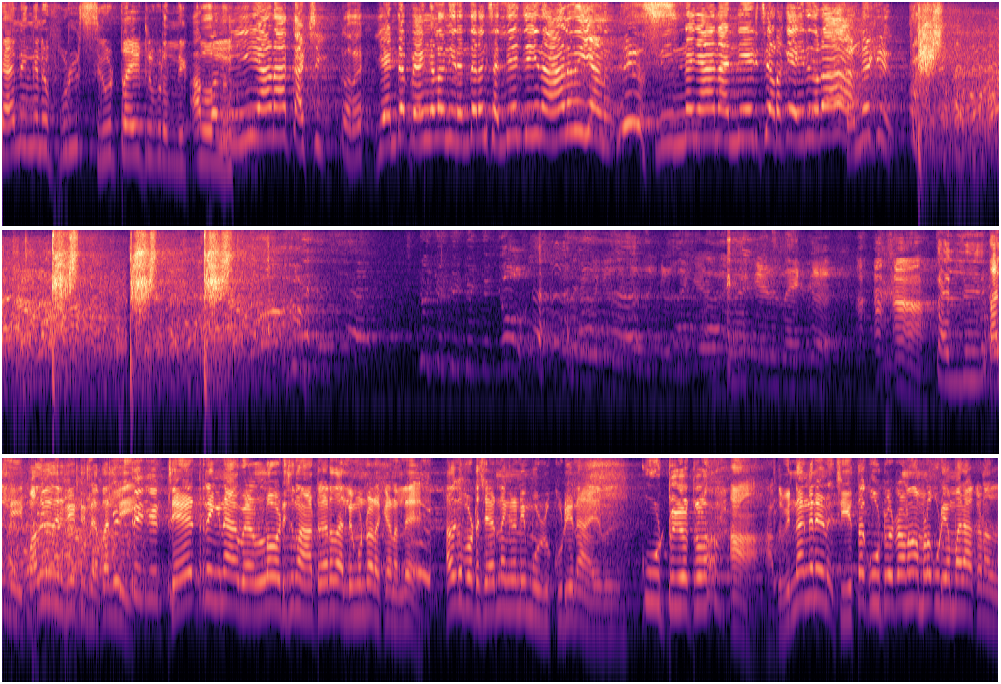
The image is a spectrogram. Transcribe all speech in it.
ഞാൻ ഇങ്ങനെ ഫുൾ സ്യൂട്ടായിട്ട് ഇവിടെ അപ്പൊ നിൽക്കുവോ നീയാണ് ആ കക്ഷി. എന്റെ പെങ്ങളെ നിരന്തരം ശല്യം ചെയ്യുന്ന ആൾ നീയാണ്. നിന്നെ ഞാൻ അന്വേഷിച്ച് തന്നേക്ക്. തല്ലി. തല്ലി. പതിവ് കിട്ടിയില്ല തല്ലി. ചേട്ടൻ ഇങ്ങനെ വെള്ളം അടിച്ച് നാട്ടുകാരെ തല്ലും കൊണ്ട് നടക്കണല്ലേ? അതൊക്കെ പോട്ടെ ചേട്ടൻ എങ്ങനെയാണ് ഈ മുഴുക്കുടിയനായത്? കൂട്ടുകെട്ടടാ ആ അത് പിന്നെ അങ്ങനെയാണ്. ചീത്ത കൂട്ടുകെട്ടാണ് നമ്മളെ കുടിയന്മാരാക്കണത്.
